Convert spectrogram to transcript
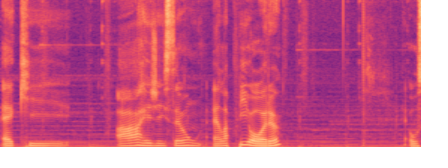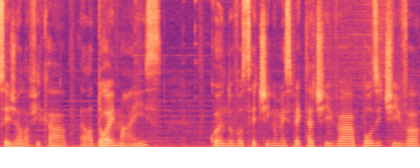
é que a rejeição ela piora, ou seja, ela fica, ela dói mais quando você tinha uma expectativa positiva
